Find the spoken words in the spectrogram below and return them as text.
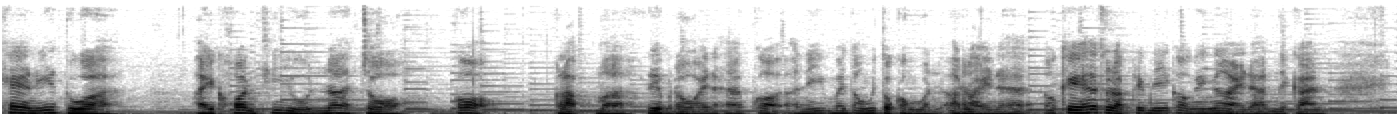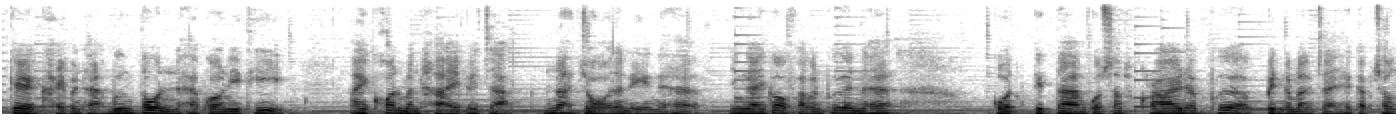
แค่นี้ตัว ไอคอนที่อยู่หน้าจอก็กลับมาเรียบร้อยนะครับ ก็อันนี้ไม่ต้องวิตกกังวลอะไรนะฮะโอเคฮะสำหรับคลิปนี้ก็ง่ายๆนะครับในการแก้ไขปัญหาเบื้องต้นนะครับกรณีที่ไอคอนมันหายไปจากหน้าจอนั่นเองนะฮะยังไงก็ฝากเพื่อนๆนะฮะกดติดตามกด subscribe นะเพื่อเป็นกำลังใจให้กับช่อง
